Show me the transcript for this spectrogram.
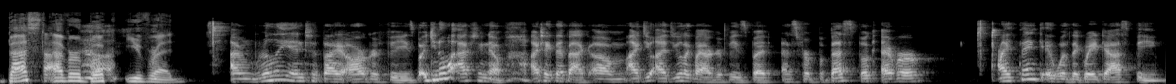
Best ever book you've read. I'm really into biographies, but you know what? Actually, no. I take that back. Um, I do I do like biographies, but as for best book ever, I think it was The Great Gatsby.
